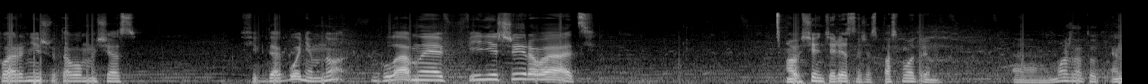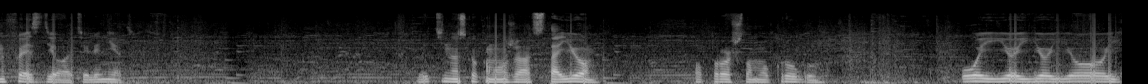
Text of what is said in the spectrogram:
парнишу того мы сейчас фиг догоним, но главное финишировать. А вообще интересно, сейчас посмотрим, а, можно тут НФ сделать или нет. Видите, насколько мы уже отстаем по прошлому кругу. Ой-ой-ой-ой,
